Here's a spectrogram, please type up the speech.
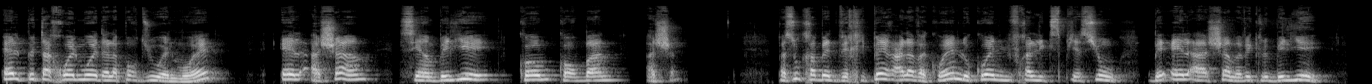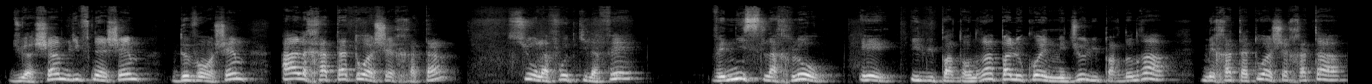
El Petachou El Moed à la porte du El Moed. El Hacham, c'est un bélier comme Korban Hacham. Pasuk Rabet Vechiper Kohen, le Kohen lui fera l'expiation Be'el Hacham avec le bélier du Hacham, Lifne Hachem, devant Hachem, Al Chatato Asher Chata, sur la faute qu'il a fait, Venis Lachlo, et il lui pardonnera, pas le Kohen, mais Dieu lui pardonnera, mais Asher Chata,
